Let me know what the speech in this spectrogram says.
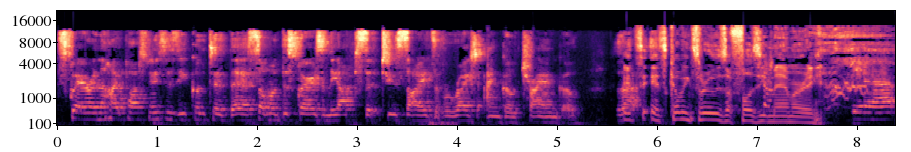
square and the hypotenuse is equal to the sum of the squares on the opposite two sides of a right angled triangle. It's it's coming through as a fuzzy memory. yeah,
